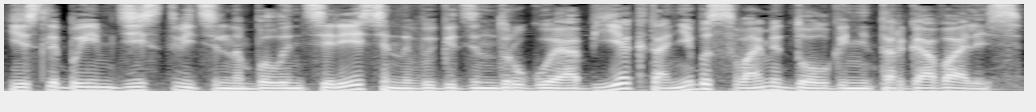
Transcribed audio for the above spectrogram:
Если бы им действительно был интересен и выгоден другой объект, они бы с вами долго не торговались.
